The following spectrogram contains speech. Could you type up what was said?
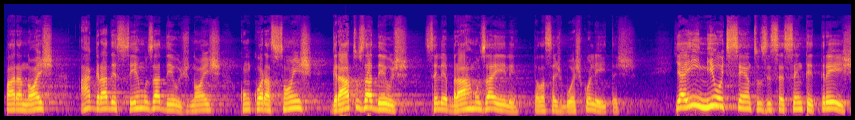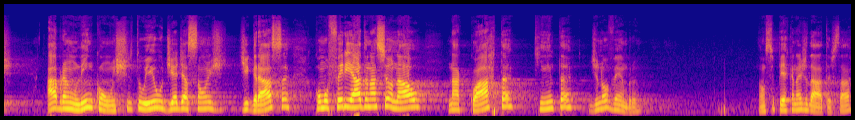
para nós agradecermos a Deus, nós, com corações gratos a Deus, celebrarmos a Ele pelas suas boas colheitas. E aí, em 1863, Abraham Lincoln instituiu o Dia de Ações de Graça como feriado nacional na quarta, quinta de novembro. Não se perca nas datas, tá?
